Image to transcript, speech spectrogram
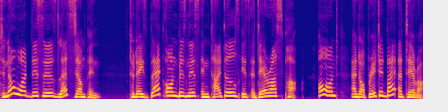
To know what this is, let's jump in. Today's black owned business in titles is Adara Spa, owned and operated by Adara.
